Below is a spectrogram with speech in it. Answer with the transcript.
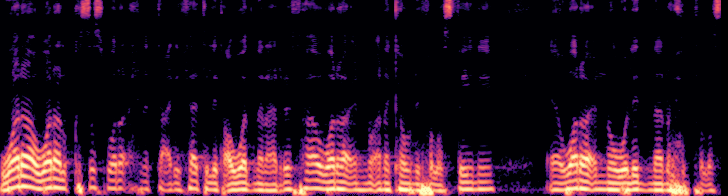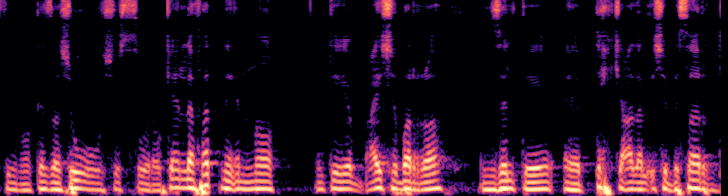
ورا ورا القصص ورا إحنا التعريفات اللي تعودنا نعرفها ورا إنه أنا كوني فلسطيني آه، ورا إنه ولدنا نحب فلسطين وكذا شو شو الصورة؟ وكان لفتني إنه أنت عايشة برا نزلتي آه، بتحكي على الإشي بسرد.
